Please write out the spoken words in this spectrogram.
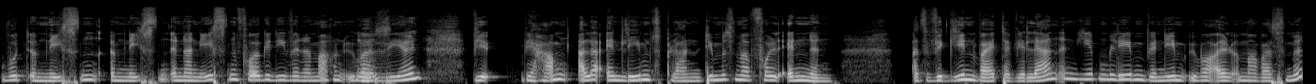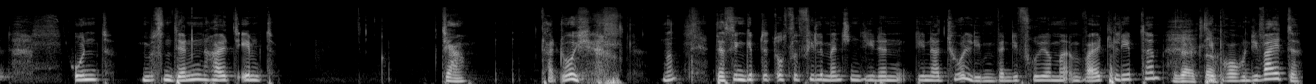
wird im nächsten, im nächsten, in der nächsten Folge, die wir dann machen über mhm. Seelen, wir, wir haben alle einen Lebensplan und den müssen wir vollenden. Also wir gehen weiter, wir lernen in jedem Leben, wir nehmen überall immer was mit und müssen dann halt eben, ja, dadurch. Ne? Deswegen gibt es auch so viele Menschen, die dann die Natur lieben. Wenn die früher mal im Wald gelebt haben, ja, die brauchen die Weite.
